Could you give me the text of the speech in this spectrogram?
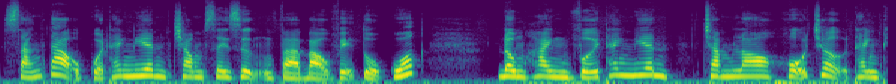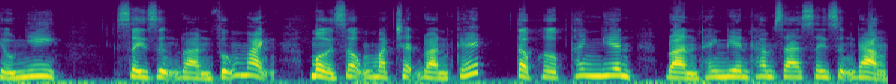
sáng tạo của thanh niên trong xây dựng và bảo vệ Tổ quốc, đồng hành với thanh niên, chăm lo hỗ trợ thanh thiếu nhi, xây dựng đoàn vững mạnh, mở rộng mặt trận đoàn kết, tập hợp thanh niên, đoàn thanh niên tham gia xây dựng Đảng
